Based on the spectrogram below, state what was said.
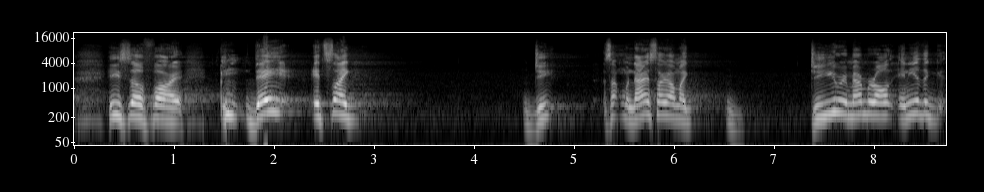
He's so far. they, it's like, do, when I was talking, I'm like, do you remember all any of the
